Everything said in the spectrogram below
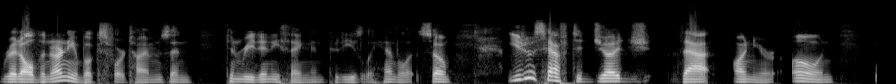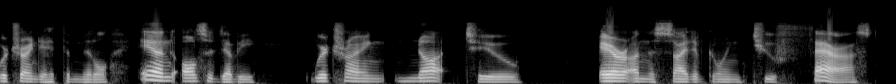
read all the Narnia books four times and can read anything and could easily handle it. So you just have to judge that on your own. We're trying to hit the middle. And also, Debbie, we're trying not to err on the side of going too fast,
